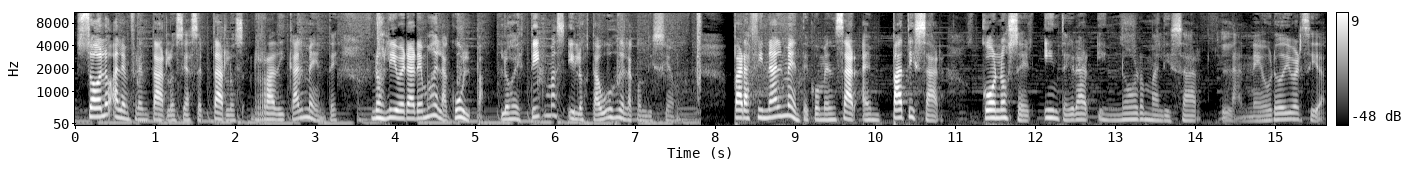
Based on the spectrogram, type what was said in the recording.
Solo al enfrentarlos y aceptarlos radicalmente, nos liberaremos de la culpa, los estigmas y los tabús de la condición para finalmente comenzar a empatizar, conocer, integrar y normalizar la neurodiversidad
